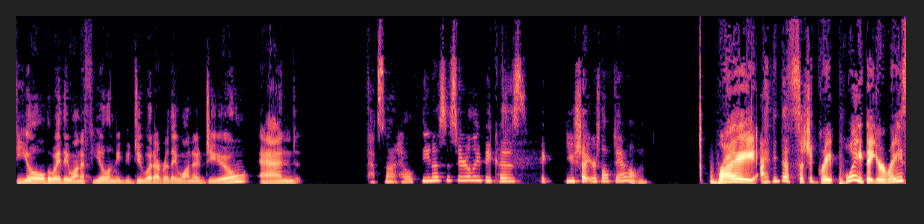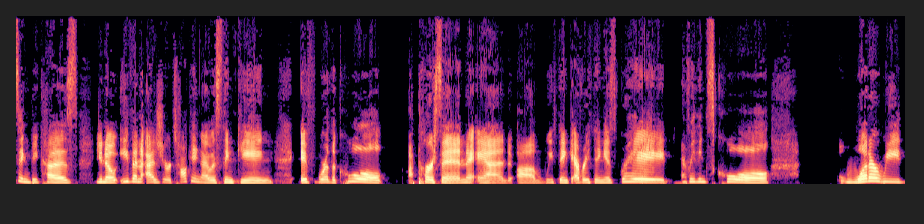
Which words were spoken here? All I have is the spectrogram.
feel the way they want to feel and maybe do whatever they want to do. And that's not healthy necessarily because it, you shut yourself down. Right. I think that's such a great point that you're raising because, you know, even as you're talking, I was thinking if we're the cool uh, person and um, we think everything is great, everything's cool, what are we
